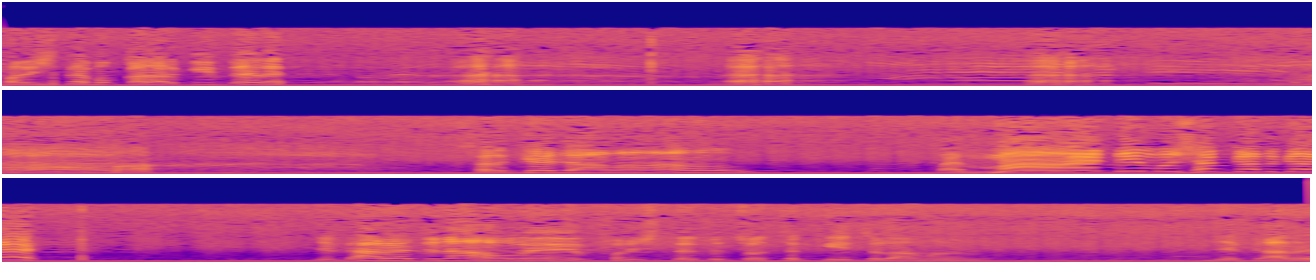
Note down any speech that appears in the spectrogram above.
فرشتے مقرر کیتے سڑکے جا ماں ایڈی مشقت کرے۔ جی گھر چ نہ ہوے فرشتے پچھو چکی چلاو جی گھر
